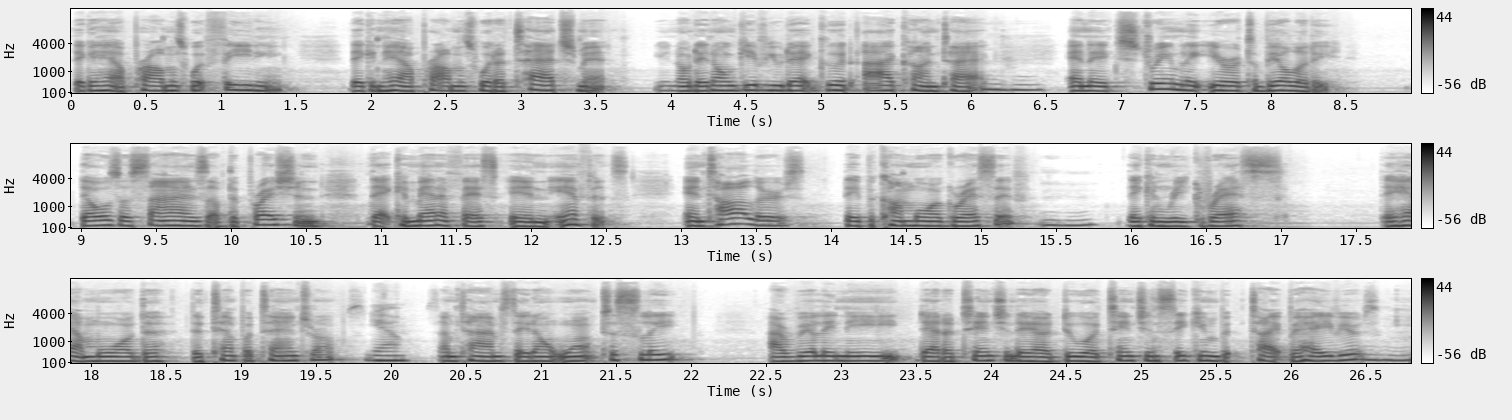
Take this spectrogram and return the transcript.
they can have problems with feeding, they can have problems with attachment. You know, they don't give you that good eye contact mm-hmm. and extremely irritability. Those are signs of depression that can manifest in infants. In toddlers, they become more aggressive. Mm-hmm. They can regress. They have more of the, the temper tantrums. Yeah. Sometimes they don't want to sleep. I really need that attention. They'll do attention seeking type behaviors. Mm-hmm.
